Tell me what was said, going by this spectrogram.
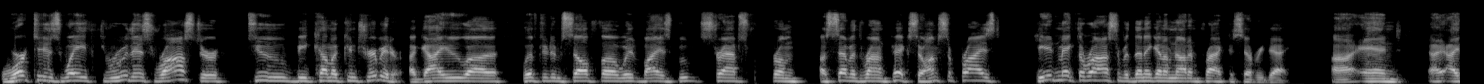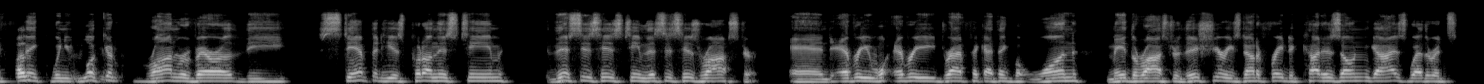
worked his way through this roster to become a contributor, a guy who uh, lifted himself uh, with, by his bootstraps from a seventh round pick. So I'm surprised he didn't make the roster, but then again, I'm not in practice every day. Uh, and I, I think when you look at Ron Rivera, the stamp that he has put on this team, this is his team, this is his roster. And every every draft pick, I think, but one made the roster this year. He's not afraid to cut his own guys, whether it's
